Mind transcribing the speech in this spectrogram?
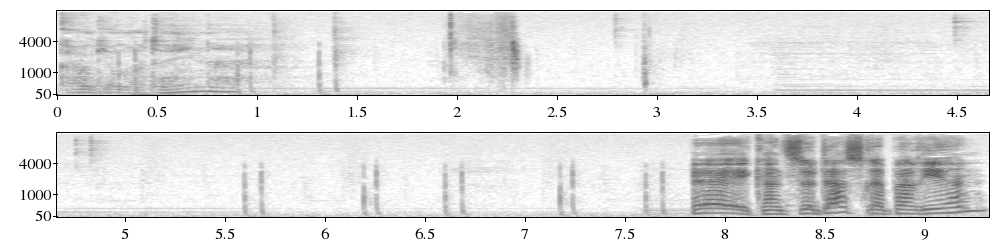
Komm, geh mal da hin. Hey, kannst du das reparieren?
